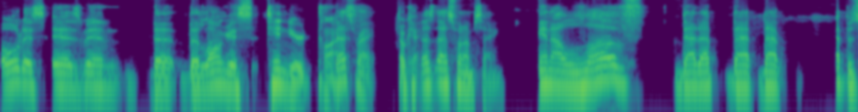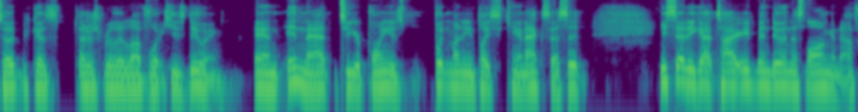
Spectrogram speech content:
Oldest has been the the longest tenured client. that's right. Okay. That's that's what I'm saying. And I love that up that that episode because I just really love what he's doing. And in that, to your point, he's putting money in place you can't access it. He said he got tired. He'd been doing this long enough.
